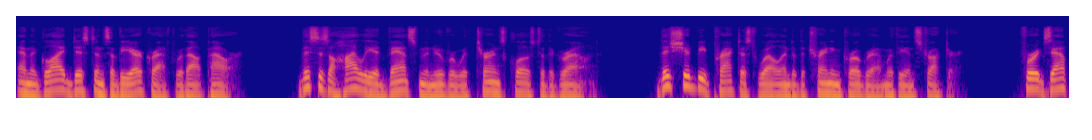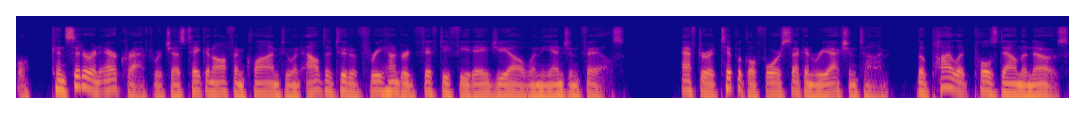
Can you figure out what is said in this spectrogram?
and the glide distance of the aircraft without power. This is a highly advanced maneuver with turns close to the ground. This should be practiced well into the training program with the instructor. For example, consider an aircraft which has taken off and climbed to an altitude of 350 feet AGL when the engine fails. After a typical 4 second reaction time, the pilot pulls down the nose,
